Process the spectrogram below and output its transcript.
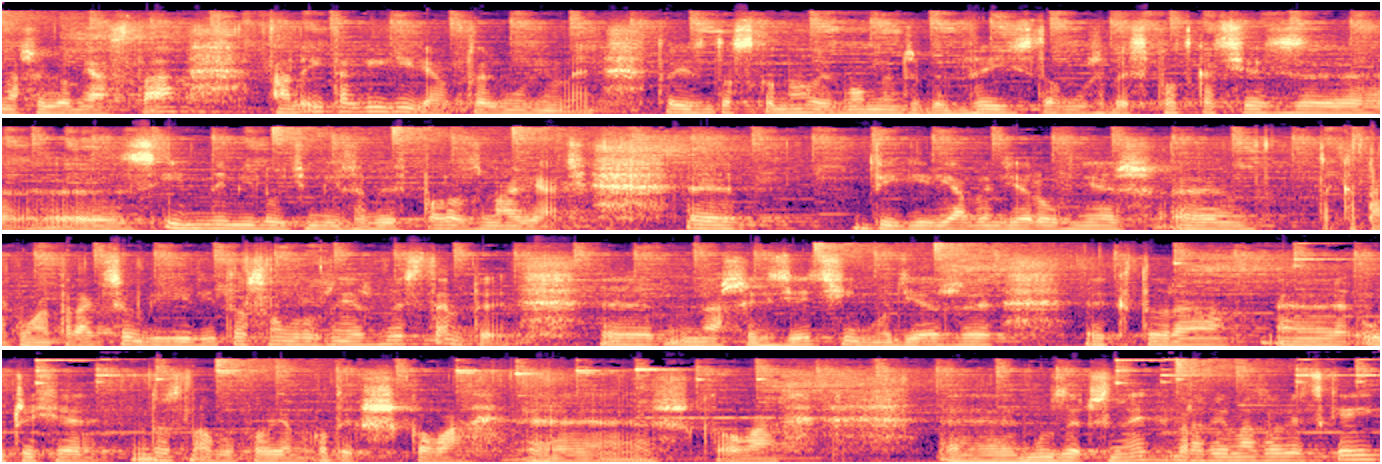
naszego miasta, ale i ta wigilia, o której mówimy, to jest doskonały moment, żeby wyjść z domu, żeby spotkać się z, z innymi ludźmi, żeby porozmawiać. E, Wigilia będzie również e, taka, taką atrakcją Wigilii to są również występy e, naszych dzieci, młodzieży, która uczy się, no znowu powiem o tych szkołach, szkołach muzycznych w Rawie Mazowieckiej,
